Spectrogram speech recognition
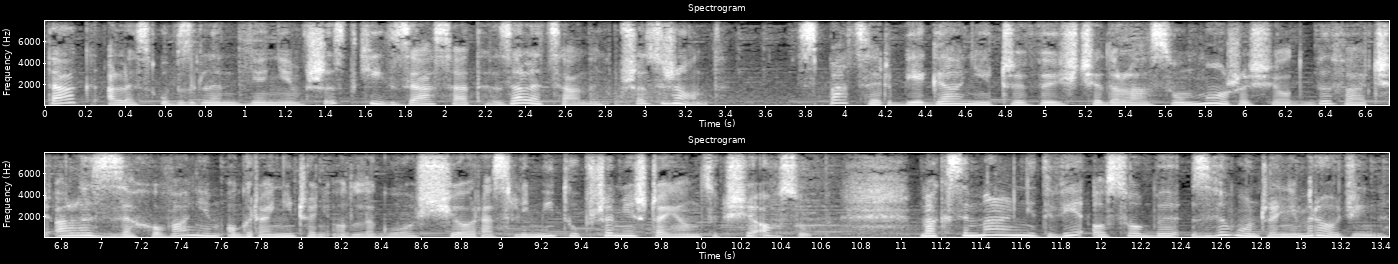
Tak, ale z uwzględnieniem wszystkich zasad zalecanych przez rząd. Spacer, bieganie czy wyjście do lasu może się odbywać, ale z zachowaniem ograniczeń odległości oraz limitu przemieszczających się osób. Maksymalnie dwie osoby z wyłączeniem rodzin.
